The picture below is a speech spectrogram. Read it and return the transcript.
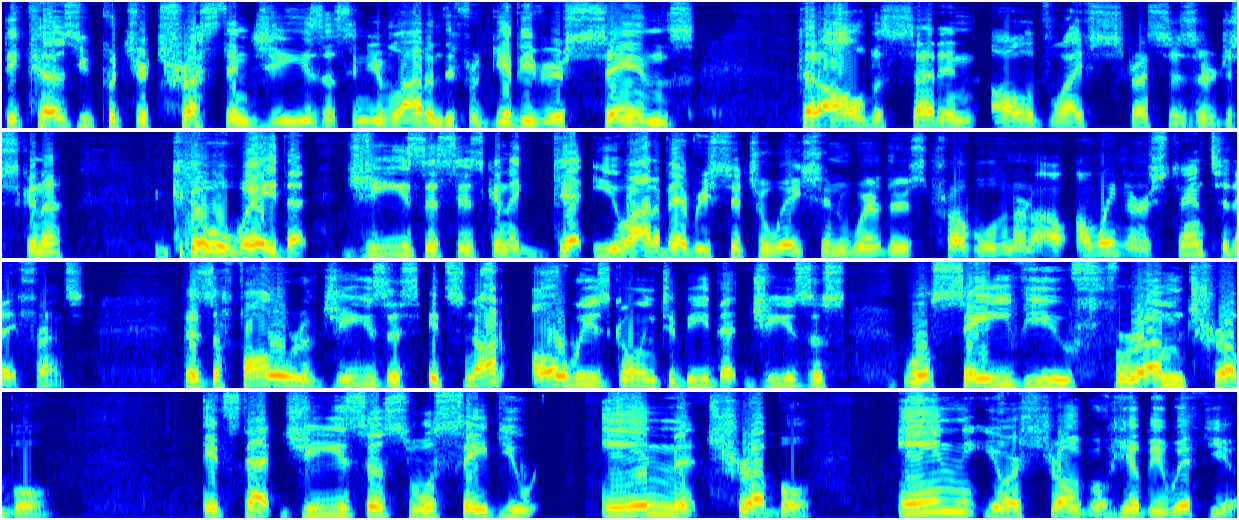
because you put your trust in jesus and you've allowed him to forgive you of your sins that all of a sudden all of life's stresses are just going to go away, that Jesus is going to get you out of every situation where there's trouble. No, no, I want you to understand today, friends. As a follower of Jesus, it's not always going to be that Jesus will save you from trouble. It's that Jesus will save you in trouble. In your struggle, he'll be with you.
